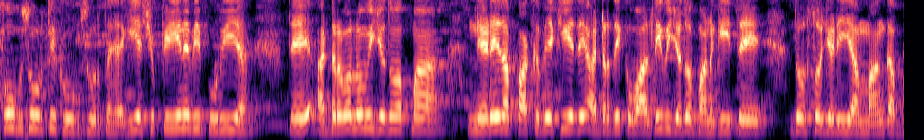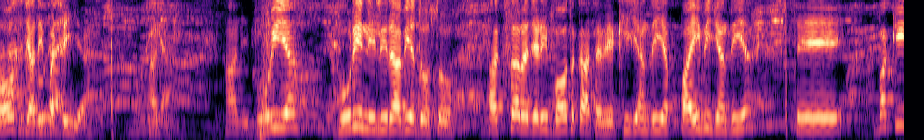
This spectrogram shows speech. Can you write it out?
ਖੂਬਸੂਰਤੀ ਖੂਬਸੂਰਤ ਹੈਗੀ ਆ, ਸ਼ੌਕੀਨ ਵੀ ਪੂਰੀ ਆ, ਤੇ ਆਰਡਰ ਵੱਲੋਂ ਵੀ ਜਦੋਂ ਆਪਾਂ ਨੇੜੇ ਦਾ ਪੱਖ ਵੇਖੀਏ ਤੇ ਆਰਡਰ ਦੀ ਕੁਆਲਿਟੀ ਵੀ ਜਦੋਂ ਬਣ ਗਈ ਤੇ ਦੋਸਤੋ ਜਿਹੜੀ ਆ ਮੰਗ ਆ, ਬਹੁਤ ਜ਼ਿਆਦਾ ਵੱਡੀ ਆ। ਹਾਂਜੀ। ਹਾਂਜੀ, ਬੂਰੀ ਆ, ਬੂਰੀ ਨੀਲੀ ਰਾਵੀ ਆ ਦੋਸਤੋ। ਅਕਸਰ ਜਿਹੜੀ ਬਹੁਤ ਘੱਟ ਵੇਖੀ ਜਾਂਦੀ ਆ, ਪਾਈ ਵੀ ਜਾਂਦੀ ਆ, ਤੇ ਬਾਕੀ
